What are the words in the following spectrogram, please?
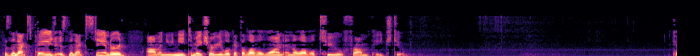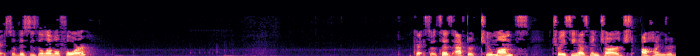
Because the next page is the next standard, um, and you need to make sure you look at the level 1 and the level 2 from page 2. Okay, so this is the level 4. Okay, so it says after two months, Tracy has been charged $100.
